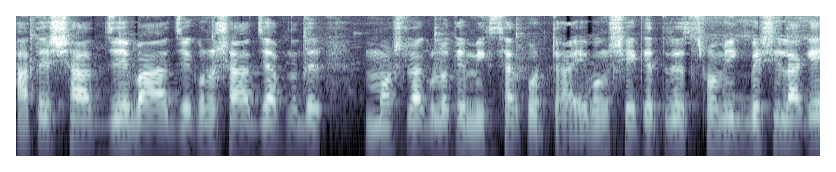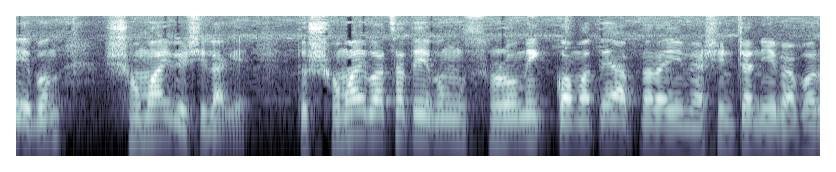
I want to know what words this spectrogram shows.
হাতের সাহায্যে বা যে কোনো সাহায্যে আপনাদের মশলাগুলোকে মিক্সার করতে হয় এবং সেক্ষেত্রে শ্রমিক বেশি লাগে এবং সময় বেশি লাগে। তো সময় বাঁচাতে এবং শ্রমিক কমাতে আপনারা এই মেশিনটা নিয়ে ব্যবহার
